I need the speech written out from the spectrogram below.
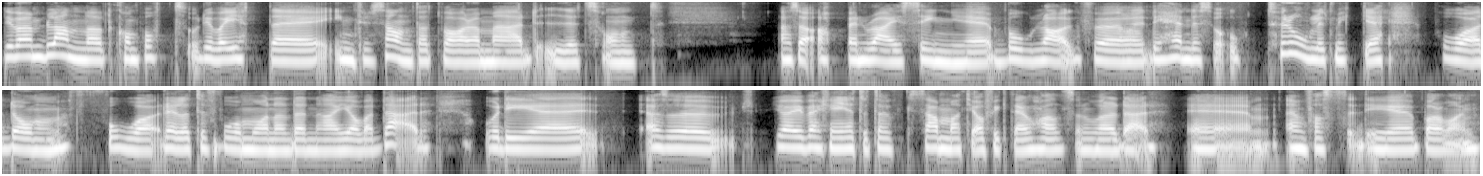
det var en blandad kompott och det var jätteintressant att vara med i ett sånt alltså up and rising eh, bolag. För det hände så otroligt mycket på de få, relativt få månaderna jag var där. Och det, alltså, jag är verkligen jättetacksam att jag fick den chansen att vara där. Eh, även fast det bara var en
